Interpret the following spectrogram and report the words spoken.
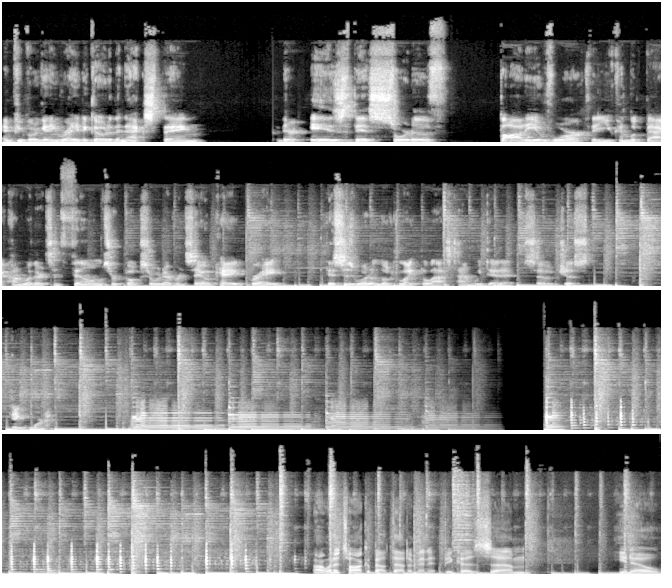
and people are getting ready to go to the next thing, there is this sort of body of work that you can look back on, whether it's in films or books or whatever, and say, okay, great, this is what it looked like the last time we did it. So just take warning. I want to talk about that a minute because, um, you know,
